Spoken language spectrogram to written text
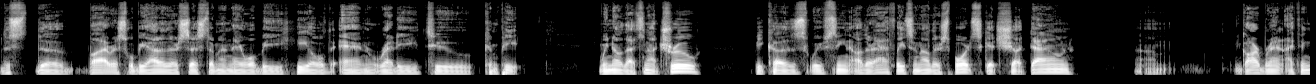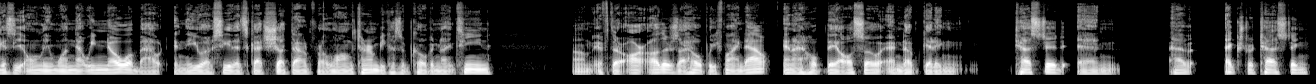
this, the virus will be out of their system and they will be healed and ready to compete. We know that's not true because we've seen other athletes in other sports get shut down. Um, Garbrandt, I think, is the only one that we know about in the UFC that's got shut down for a long term because of COVID 19. Um, if there are others, I hope we find out. And I hope they also end up getting tested and have extra testing.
